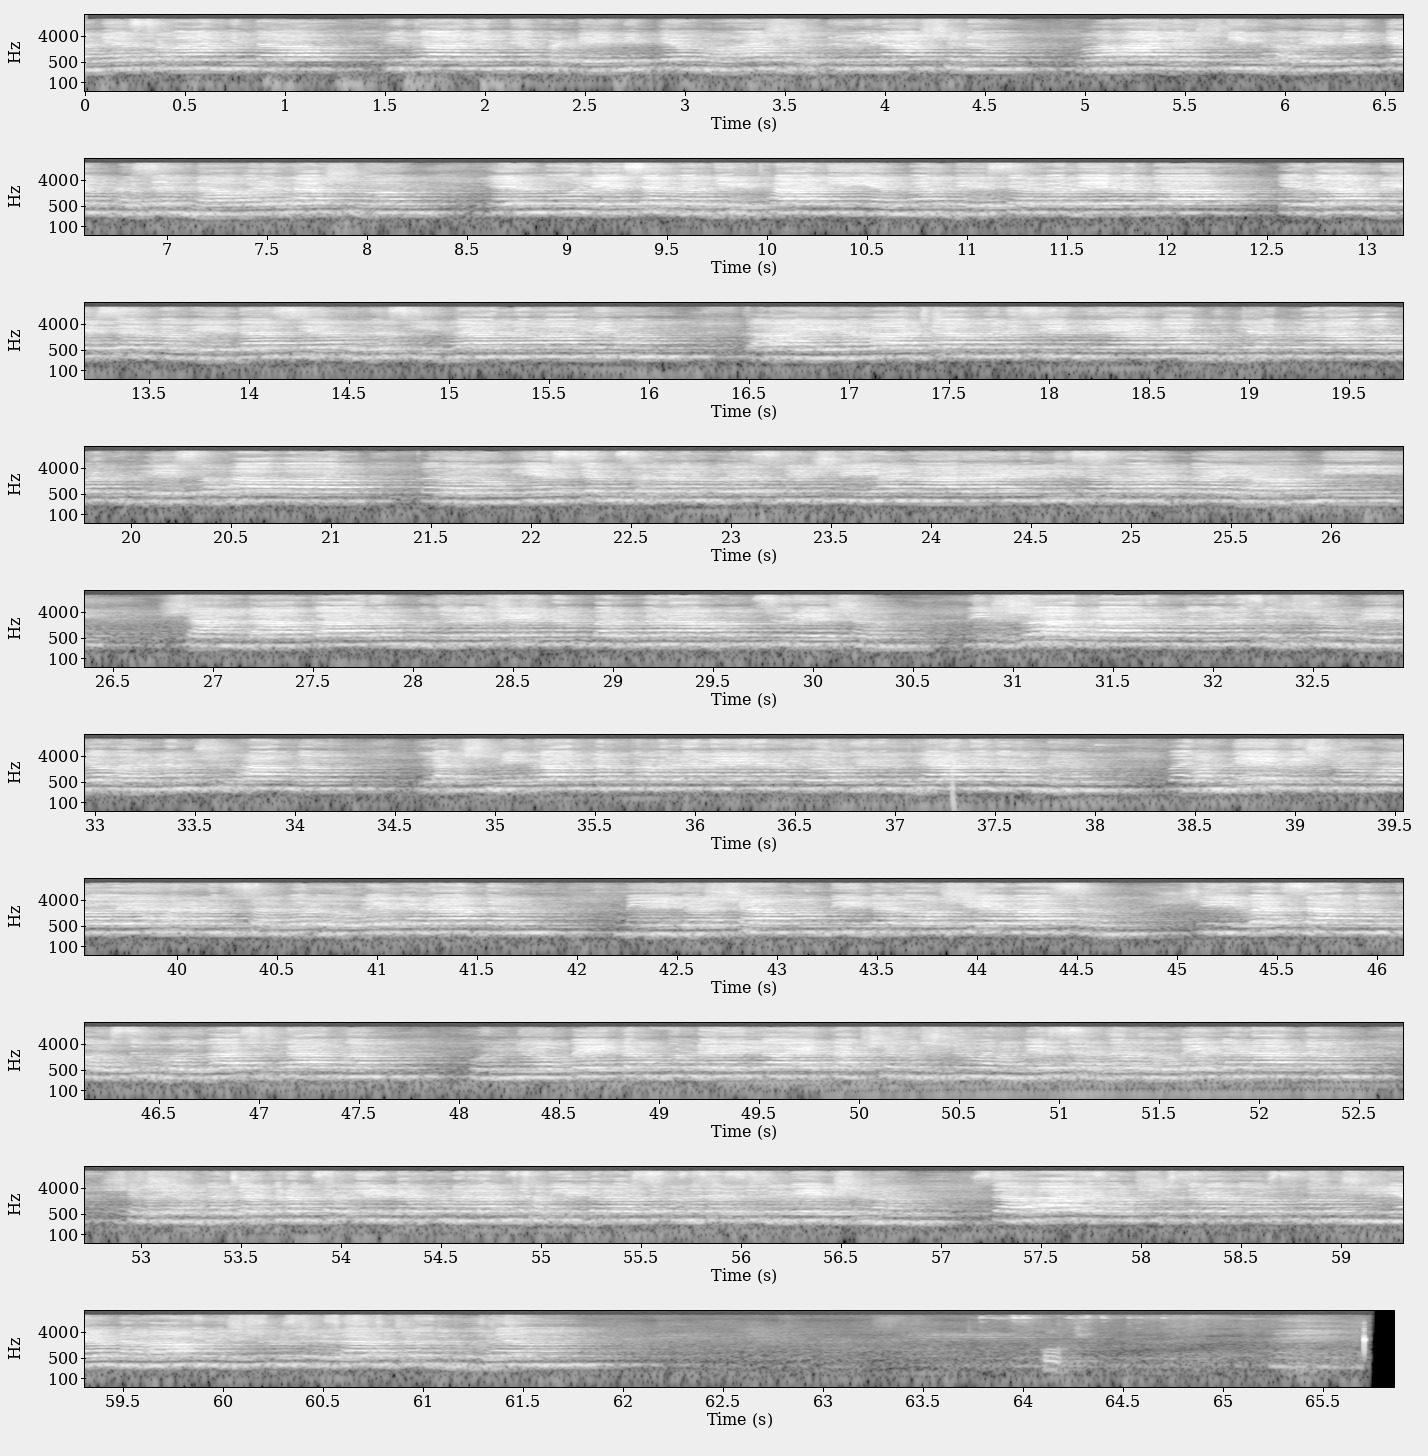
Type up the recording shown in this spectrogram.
धनधान्यसमान्विता त्रिकालम्य पटे नित्यं महाशत्रुविनाशनं लक्ष्मीकान्तं कमलनयनं योगिरुद्यानगम्यं वंदे विष्णुं भोगहरणं सर्वलोकैकनाथं मेघश्यामं पीतदोषेवासं श्रीवत्साङ्गं कौस्तुभोद्भाषिताङ्गं पुण्योपेतं पुण्डरीकाय तक्ष विष्णुवन्दे सर्वलोकैकनाथं शशङ्खचक्रं सकीर्णकुण्डलं सपीतवसमसविवेक्षणं सहारवक्षस्थलकौस्तुभं श्रियं नमामि विष्णुं शिरसा चतुर्भुजम् Okay. 唉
